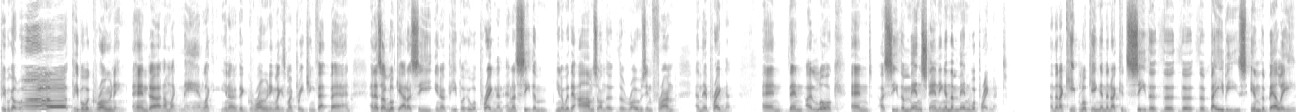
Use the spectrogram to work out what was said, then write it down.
people go, people were groaning, and uh, and I'm like, man, like you know, they're groaning, like is my preaching that bad? And as I look out, I see, you know, people who are pregnant, and I see them, you know, with their arms on the, the rows in front, and they're pregnant. And then I look and I see the men standing, and the men were pregnant. And then I keep looking, and then I could see the, the, the, the babies in the belly.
